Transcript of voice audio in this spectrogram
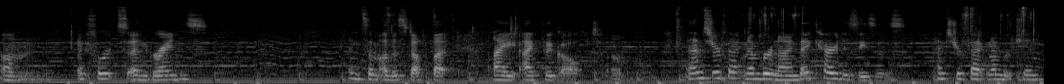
um, fruits and grains and some other stuff, but I, I forgot. Um, hamster fact number nine. They carry diseases. Hamster fact number 10.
